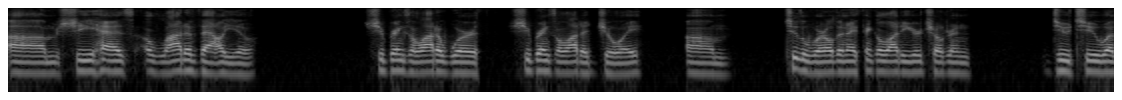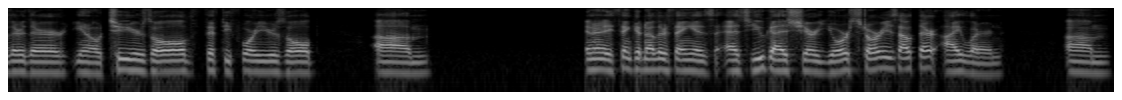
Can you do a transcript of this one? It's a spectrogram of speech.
um, she has a lot of value. She brings a lot of worth. She brings a lot of joy um, to the world, and I think a lot of your children do too, whether they're you know two years old, fifty-four years old. Um, and I think another thing is as you guys share your stories out there, I learn. Um,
